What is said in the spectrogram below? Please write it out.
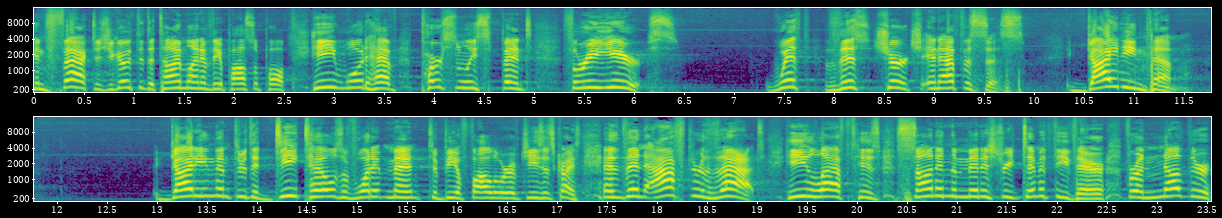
In fact, as you go through the timeline of the Apostle Paul, he would have personally spent three years with this church in Ephesus, guiding them guiding them through the details of what it meant to be a follower of Jesus Christ. And then after that, he left his son in the ministry, Timothy, there for another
